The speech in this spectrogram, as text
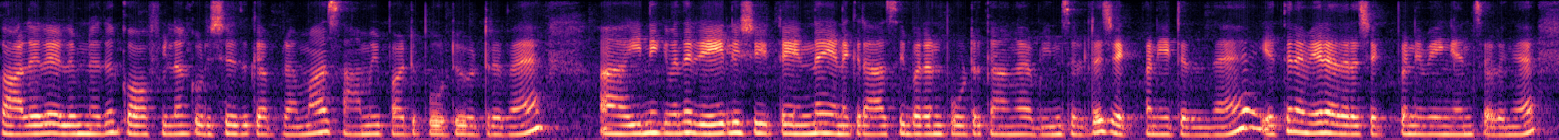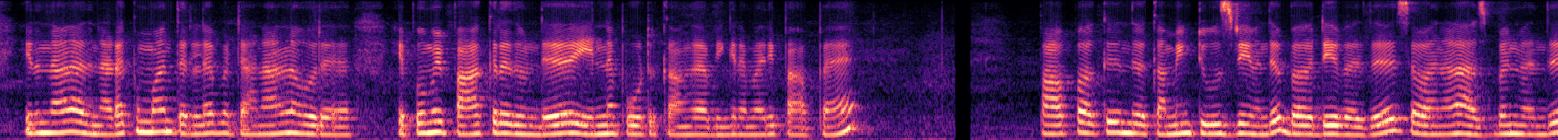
காலையில் எழும்புனதும் காஃபிலாம் குடித்ததுக்கப்புறமா சாமி பாட்டு போட்டு விட்டுருவேன். இன்றைக்கி வந்து டெய்லி ஷீட்டில் என்ன எனக்கு ராசி பலன் போட்டிருக்காங்க அப்படின்னு சொல்லிட்டு செக் பண்ணிகிட்டு இருந்தேன். எத்தனை பேர் அதில் செக் பண்ணுவீங்கன்னு சொல்லுங்கள் இருந்தாலும் அது நடக்குமான்னு தெரில பட் ஆனாலும் ஒரு எப்போவுமே பார்க்குறது உண்டு. என்ன போட்டிருக்காங்க அப்படிங்கிற மாதிரி பார்ப்பேன். பாப்பாவுக்கு இந்த கம்மிங் டியூஸ்டே வந்து பர்த்டே வருது. ஸோ அதனால் ஹஸ்பண்ட் வந்து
